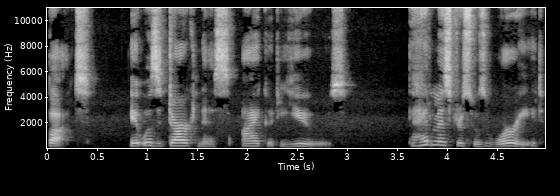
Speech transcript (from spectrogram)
But it was darkness I could use. The headmistress was worried,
